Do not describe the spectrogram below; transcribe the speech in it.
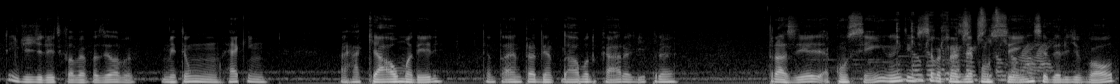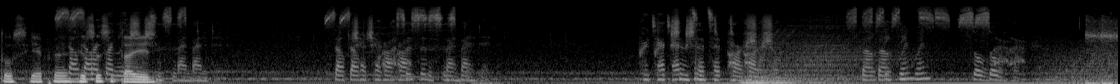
Entendi direito o que ela vai fazer. Ela vai meter um hacking. Vai hackear a alma dele. Tentar entrar dentro da alma do cara ali pra trazer a consciência. Não entendi se é pra trazer a consciência dele de volta ou se é pra ressuscitar ele. Self-check process suspended. Protection set partial. Spell sequence soul hack.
